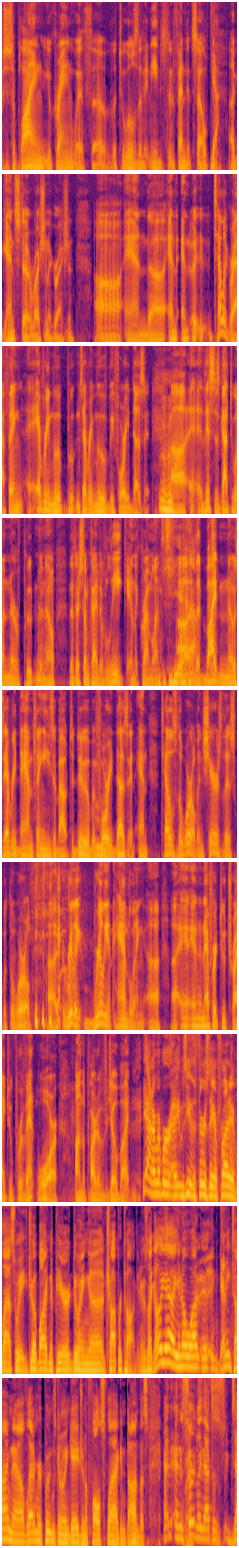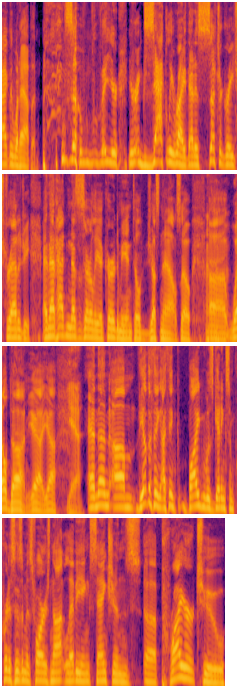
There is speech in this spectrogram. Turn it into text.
supplying Ukraine with uh, the tools that it needs to defend itself Yeah. against uh, Russian aggression, uh, and uh, and and uh, telegraphing every move, Putin's every move before he does it. Mm-hmm. Uh, this has got to unnerve Putin to know that there's some kind of leak in the Kremlin. Yeah. Uh, that Biden knows every damn thing he's about to do before Mm-hmm. he does it, and tells the world and shares this with the world. Uh, really brilliant handling uh, uh, in, in an effort to try to prevent war on the part of Joe Biden. Yeah, and I remember uh, it was either Thursday or Friday of last week. Joe Biden appeared doing uh, chopper talk, and he was like, "Oh yeah, you know what? Any time now, Vladimir Putin's going to engage in a false flag in Donbas," and, and certainly that's exactly what happened. so you're you're exactly right. That is such a great strategy, and that hadn't necessarily occurred to me until just now. So, uh, well done. Yeah, yeah, Yeah. and then um, the other thing, I think Biden was getting some criticism as far as not levying sanctions uh, prior to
